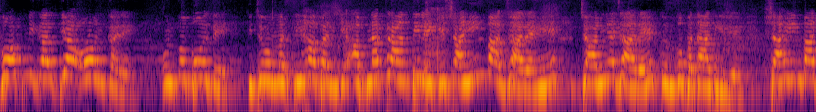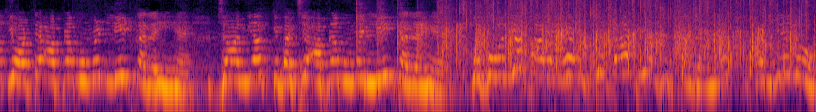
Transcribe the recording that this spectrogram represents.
वो अपनी गलतियाँ ऑन करे। उनको बोल दे कि जो मसीहा बन के अपना क्रांति लेके शाहीन बाग जा रहे हैं जामिया जा रहे हैं तो उनको बता दीजिए। शाहीन बाग की औरतें अपना मूवमेंट लीड कर रही हैं। जामिया के बच्चे अपना मूवमेंट लीड कर रहे हैं। वो गोलियाँ खा रहे हैं, उसके बाद भी कर रहे हैं। और ये लोग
